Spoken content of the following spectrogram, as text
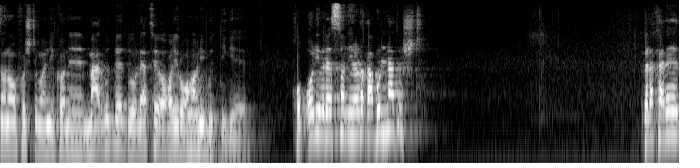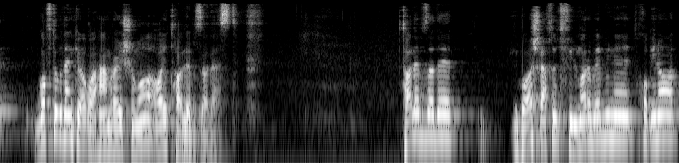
رو پشتیبانی کنه مربوط به دولت آقای روحانی بود دیگه. خب اولیورستان اینا رو قبول نداشت. بالاخره گفته بودن که آقا همراه شما آقای طالب زاده است. طالب زاده باش رفته بود فیلم ها رو ببینه. خب اینا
